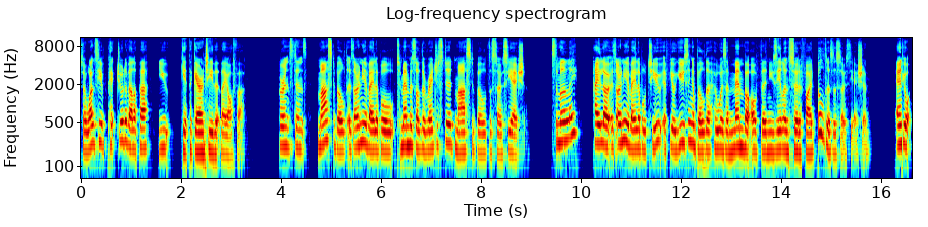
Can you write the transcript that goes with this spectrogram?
So once you've picked your developer, you get the guarantee that they offer. For instance, Master Build is only available to members of the Registered Master Builds Association. Similarly, Halo is only available to you if you're using a builder who is a member of the New Zealand Certified Builders Association. And you're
